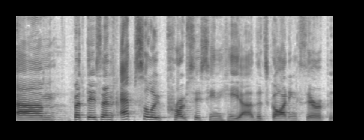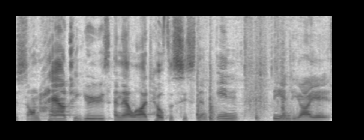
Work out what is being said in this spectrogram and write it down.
Um, but there's an absolute process in here that's guiding therapists on how to use an allied health assistant in the NDIS.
